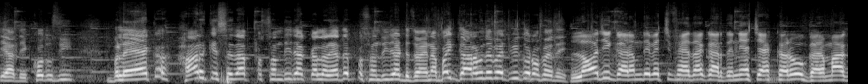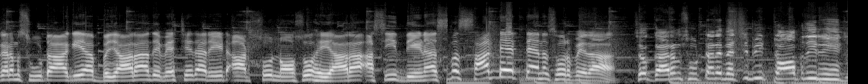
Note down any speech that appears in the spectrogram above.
ਤੇ ਆ ਦੇਖੋ ਤੁਸੀਂ ਬਲੈਕ ਹਰ ਕਿਸੇ ਦਾ ਪਸੰਦੀਦਾ ਕਲਰ ਹੈ ਤੇ ਪਸੰਦੀਦਾ ਡਿਜ਼ਾਈਨ ਆ। ਬਾਈ, ਗਰਮ ਦੇ ਵਿੱਚ ਵੀ ਕਰੋ ਫਾਇਦੇ। ਲਓ ਜੀ, ਗਰਮ ਦੇ ਵਿੱਚ ਫਾਇਦਾ ਕਰ ਦਿੰਦੇ ਆ ਚੈੱਕ ਕਰੋ ਗਰਮਾ ਗਰਮ ਸੂਟ ਆ ਗਏ ਆ ਬਾਜ਼ਾਰਾਂ ਦੇ ਵਿੱਚ ਇਹਦਾ ਰੇਟ 800 900 1000 ਆ। ਅਸੀਂ ਦੇਣਾ ਸਿਰਫ 350 ਰੁਪਏ ਦਾ। ਸੋ ਗਰਮ ਸੂਟਾਂ ਦੇ ਵਿੱਚ ਵੀ ਟੌਪ ਦੀ ਰੇਂਜ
